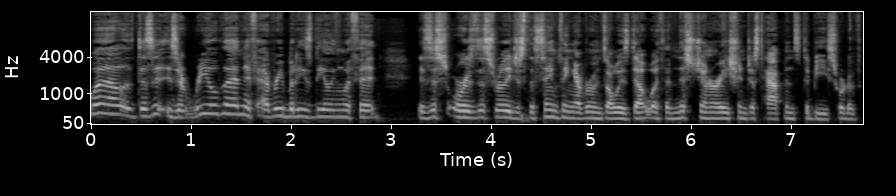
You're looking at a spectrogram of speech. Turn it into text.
well does it is it real then if everybody's dealing with it? Is this or is this really just the same thing everyone's always dealt with and this generation just happens to be sort of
